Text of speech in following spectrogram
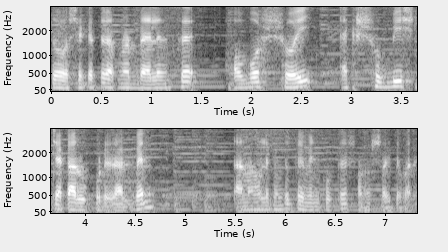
তো সেক্ষেত্রে আপনার ব্যালেন্সে অবশ্যই একশো বিশ টাকার উপরে রাখবেন। তা না হলে কিন্তু পেমেন্ট করতে সমস্যা হতে পারে।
